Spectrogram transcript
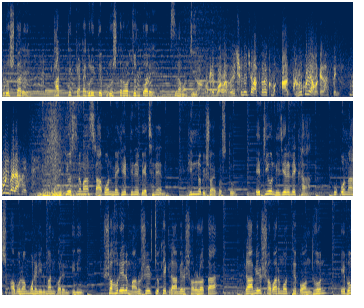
পুরস্কারে আটটি ক্যাটাগরিতে পুরস্কার অর্জন করে সিনেমাটি। আমাকে বলা হয়েছিল যে আপনারা খুব আগ্রহ করে আমাকে রাখবেন। ভুল বলা হয়েছে। দ্বিতীয় সিনেমা শ্রাবণ মেঘের দিনে বেছে নেন ভিন্ন বিষয়বস্তু। এটিও নিজের লেখা উপন্যাস অবলম্বনে নির্মাণ করেন তিনি। শহরের মানুষের চোখে গ্রামের সরলতা, গ্রামের সবার মধ্যে বন্ধন এবং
